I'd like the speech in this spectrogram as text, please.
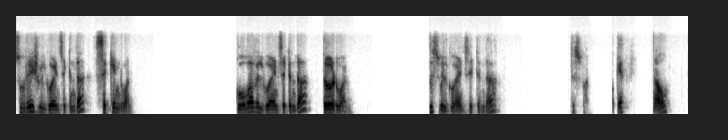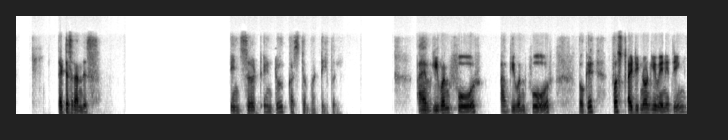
Suresh will go and sit in the second one. Goa will go and sit in the third one. This will go and sit in the this one. Okay. Now let us run this. Insert into customer table. I have given four. I've given four. Okay. First, I did not give anything.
